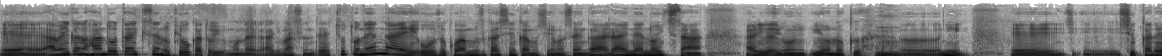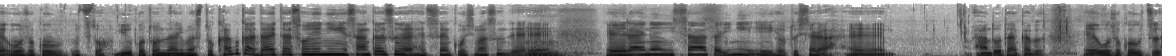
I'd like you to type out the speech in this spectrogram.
えー、アメリカの半導体規制の強化という問題がありますので、ちょっと年内王族は難しいかもしれませんが、来年の1、3、あるいは4、4、6に、うん、えー、出荷で王族を打つということになりますと、株価は大体それに3か月ぐらい先行しますんで、うん、えー、来年1、3あたりに、えー、ひょっとしたら、えー半導体株、えー、王族を打つ、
